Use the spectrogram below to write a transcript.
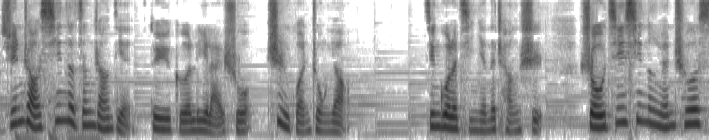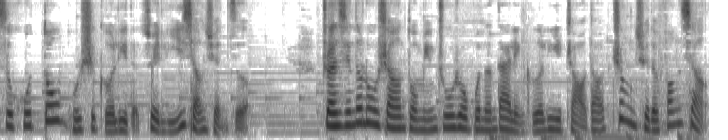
寻找新的增长点对于格力来说至关重要。经过了几年的尝试，手机、新能源车似乎都不是格力的最理想选择。转型的路上，董明珠若不能带领格力找到正确的方向，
